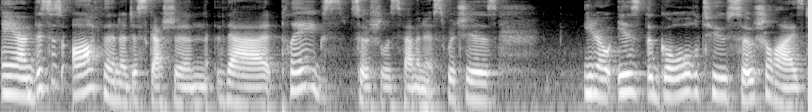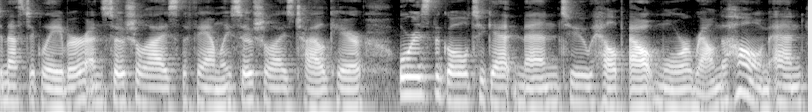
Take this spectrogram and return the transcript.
And this is often a discussion that plagues socialist feminists, which is you know, is the goal to socialize domestic labor and socialize the family, socialize childcare, or is the goal to get men to help out more around the home? And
